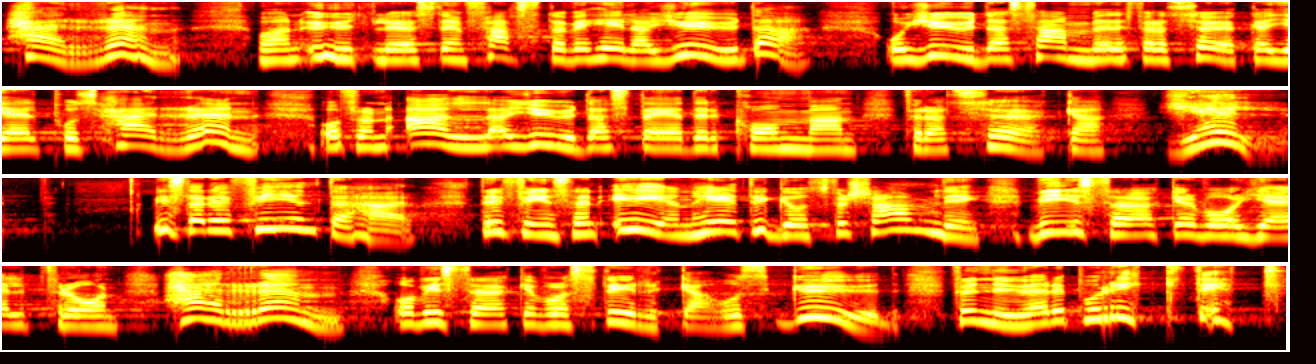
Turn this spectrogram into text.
Herren och han utlöste en fasta över hela Juda. Och Juda samlade för att söka hjälp hos Herren och från alla Judas städer kom man för att söka hjälp. Visst är det fint det här? Det finns en enhet i Guds församling. Vi söker vår hjälp från Herren och vi söker vår styrka hos Gud. För nu är det på riktigt.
